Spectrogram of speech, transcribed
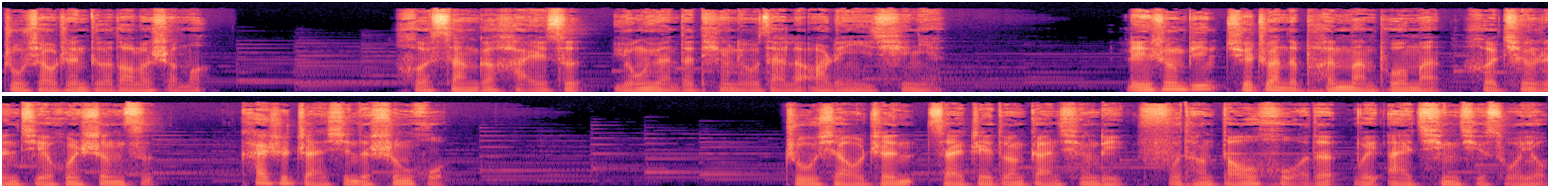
朱小珍得到了什么？和三个孩子永远的停留在了2017年。林生斌却赚得盆满钵满，和情人结婚生子，开始崭新的生活。朱小珍在这段感情里赴汤蹈火的为爱倾其所有，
